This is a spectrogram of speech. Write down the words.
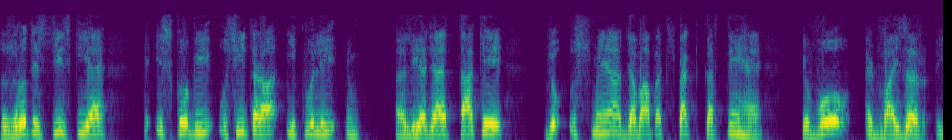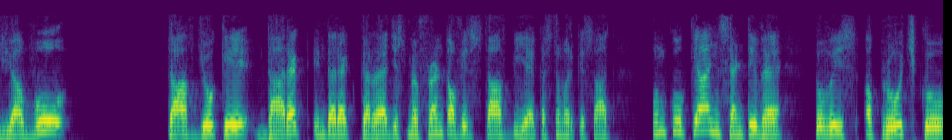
تو ضرورت اس چیز کی ہے کہ اس کو بھی اسی طرح ایکولی لیا جائے تاکہ جو اس میں جب آپ ایکسپیکٹ کرتے ہیں کہ وہ ایڈوائزر یا وہ اسٹاف جو کہ ڈائریکٹ انٹریکٹ کر رہا ہے، جس میں فرنٹ آفس اسٹاف بھی ہے کسٹمر کے ساتھ، ان کو کیا انسینٹیو ہے کہ وہ اس اپروچ کو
